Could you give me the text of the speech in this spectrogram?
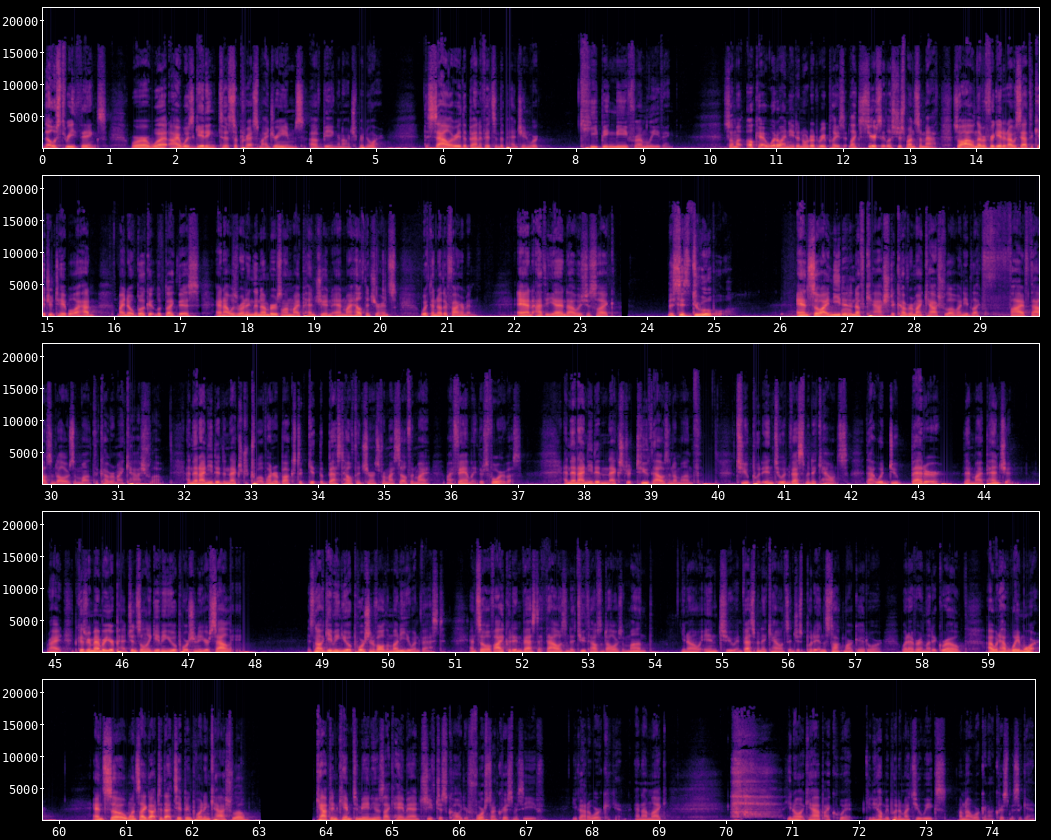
Those three things were what I was getting to suppress my dreams of being an entrepreneur. The salary, the benefits, and the pension were keeping me from leaving. So I'm like, okay, what do I need in order to replace it? Like, seriously, let's just run some math. So I'll never forget it. I was at the kitchen table. I had my notebook. It looked like this. And I was running the numbers on my pension and my health insurance with another fireman. And at the end, I was just like, this is doable. And so I needed wow. enough cash to cover my cash flow. I needed like $5,000 a month to cover my cash flow. And then I needed an extra 1200 bucks to get the best health insurance for myself and my, my family. There's four of us. And then I needed an extra 2000 a month to put into investment accounts that would do better than my pension, right? Because remember, your pension's only giving you a portion of your salary. It's not giving you a portion of all the money you invest. And so if I could invest a thousand to two thousand dollars a month, you know, into investment accounts and just put it in the stock market or whatever and let it grow, I would have way more. And so once I got to that tipping point in cash flow, Captain came to me and he was like, Hey man, Chief just called. You're forced on Christmas Eve. You got to work again. And I'm like, you know what, Cap? I quit. Can you help me put in my two weeks? I'm not working on Christmas again.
